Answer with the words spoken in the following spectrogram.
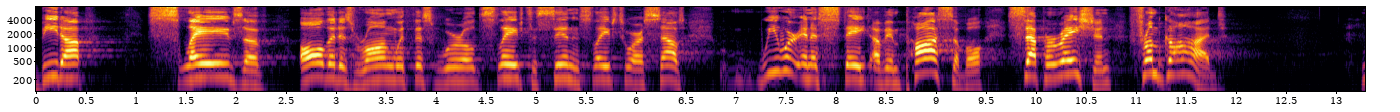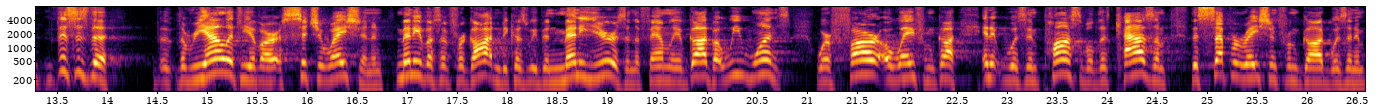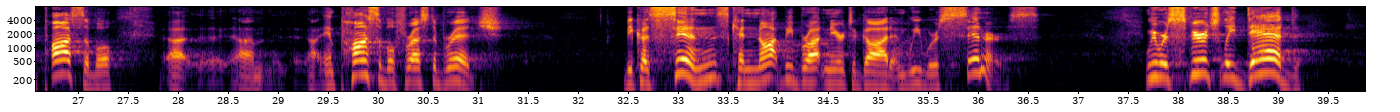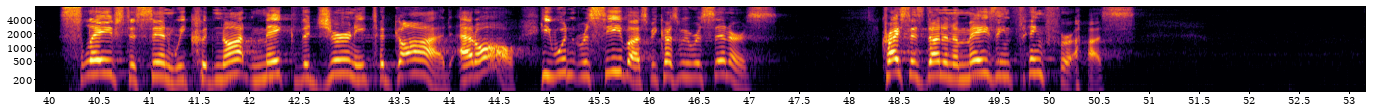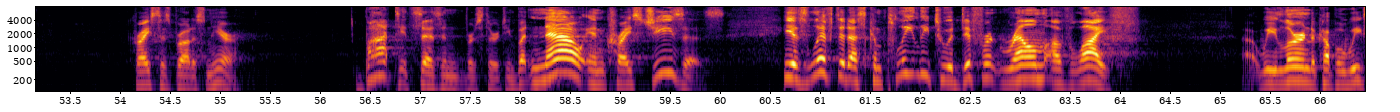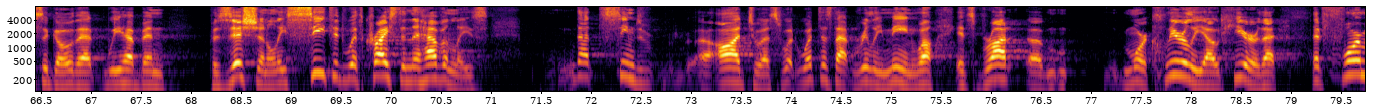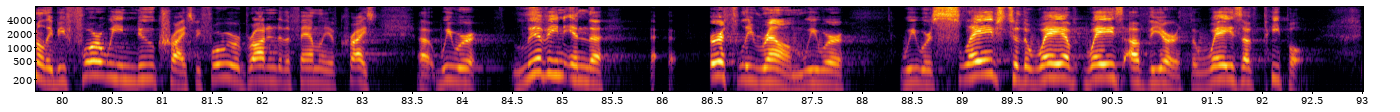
beat up, slaves of all that is wrong with this world, slaves to sin and slaves to ourselves. We were in a state of impossible separation from God. This is the, the, the, reality of our situation. And many of us have forgotten because we've been many years in the family of God, but we once were far away from God. And it was impossible. The chasm, the separation from God was an impossible, uh, um, uh, impossible for us to bridge. Because sins cannot be brought near to God, and we were sinners. We were spiritually dead slaves to sin, we could not make the journey to God at all. He wouldn't receive us because we were sinners. Christ has done an amazing thing for us. Christ has brought us near. But, it says in verse 13, but now in Christ Jesus, He has lifted us completely to a different realm of life. Uh, we learned a couple of weeks ago that we have been positionally seated with Christ in the heavenlies. That seemed uh, odd to us. What, what does that really mean? Well, it's brought uh, more clearly out here that, that formally, before we knew Christ, before we were brought into the family of Christ, uh, we were living in the uh, earthly realm. We were, we were slaves to the way of, ways of the earth, the ways of people.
